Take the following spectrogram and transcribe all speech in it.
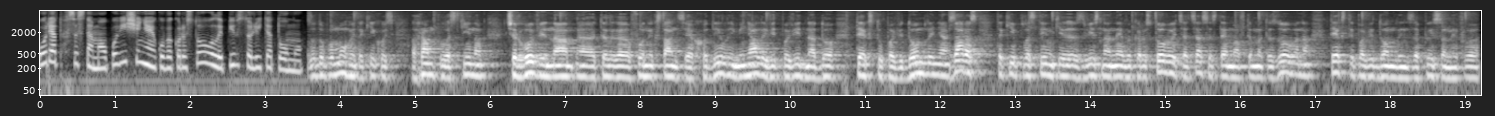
Поряд система оповіщення, яку використовували півстоліття тому. За допомогою таких ось грам пластинок чергові на е, телефонних станціях ходили, міняли відповідно до тексту повідомлення. Зараз такі пластинки, звісно, не використовуються. Ця система автоматизована. Тексти повідомлень записані в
